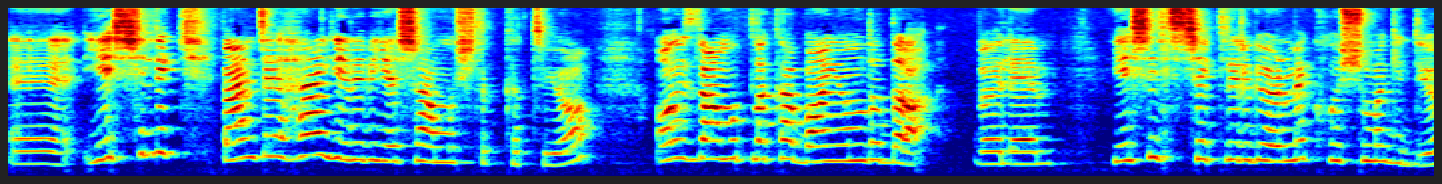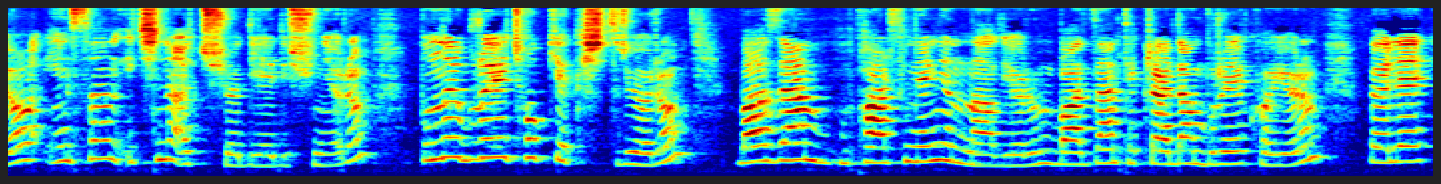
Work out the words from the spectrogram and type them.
Ee, yeşillik bence her yere bir yaşanmışlık katıyor. O yüzden mutlaka banyonda da böyle yeşil çiçekleri görmek hoşuma gidiyor. İnsanın içini açıyor diye düşünüyorum. Bunları buraya çok yakıştırıyorum. Bazen parfümlerin yanına alıyorum. Bazen tekrardan buraya koyuyorum. Böyle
